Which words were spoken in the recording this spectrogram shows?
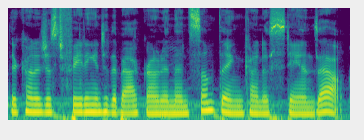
they're kind of just fading into the background, and then something kind of stands out.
